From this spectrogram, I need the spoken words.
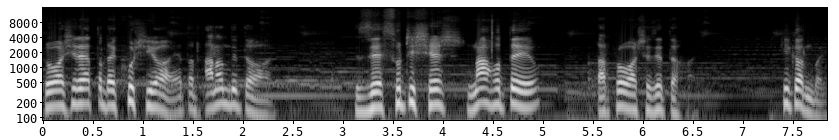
প্রবাসীরা এতটাই খুশি হয়, এতটা আনন্দিত হয়, যে ছুটি শেষ না হতেও তার প্রবাসে যেতে হয়। কি করেন ভাই?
